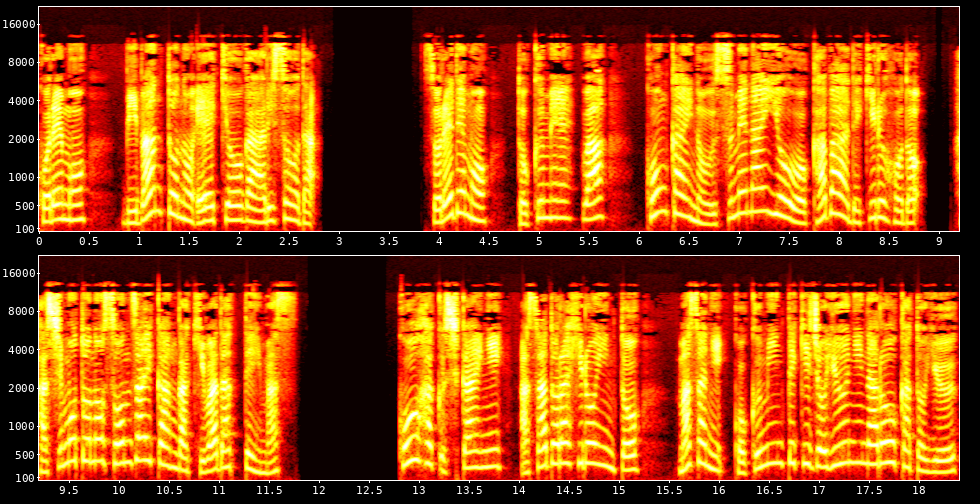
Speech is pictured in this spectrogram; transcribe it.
これも、ビバントの影響がありそうだ。それでも、匿名は、今回の薄め内容をカバーできるほど、橋本の存在感が際立っています。紅白司会に朝ドラヒロインと、まさに国民的女優になろうかという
